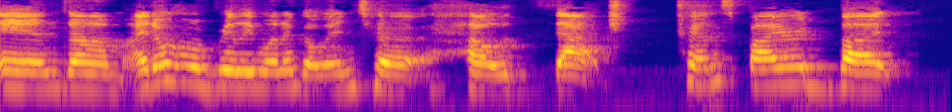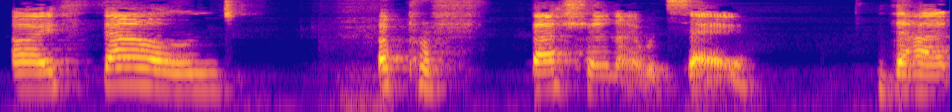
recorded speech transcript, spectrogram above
And um, I don't really want to go into how that transpired, but I found a profession, I would say, that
